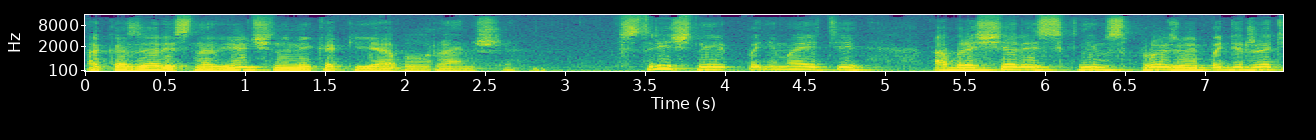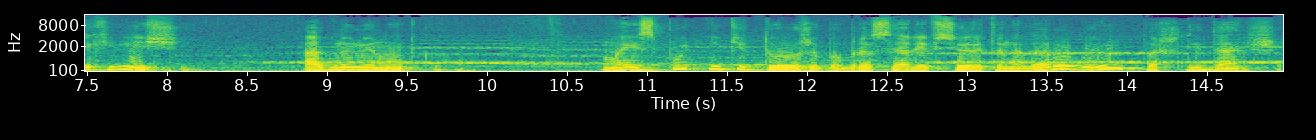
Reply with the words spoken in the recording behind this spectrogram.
оказались навьюченными, как я был раньше. Встречные, понимаете, обращались к ним с просьбой подержать их вещи. Одну минутку. Мои спутники тоже побросали все это на дорогу и пошли дальше.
